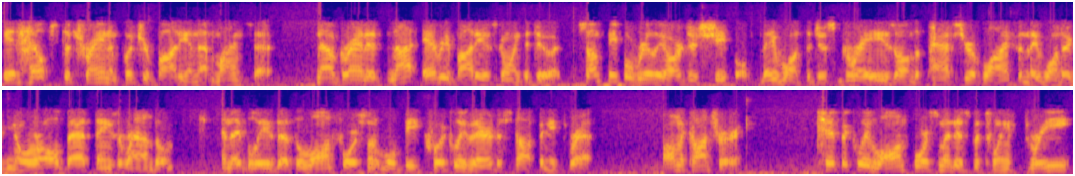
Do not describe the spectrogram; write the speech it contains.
It helps to train and put your body in that mindset. Now, granted, not everybody is going to do it. Some people really are just sheeple. They want to just graze on the pasture of life and they want to ignore all bad things around them and they believe that the law enforcement will be quickly there to stop any threat. On the contrary, typically law enforcement is between three,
